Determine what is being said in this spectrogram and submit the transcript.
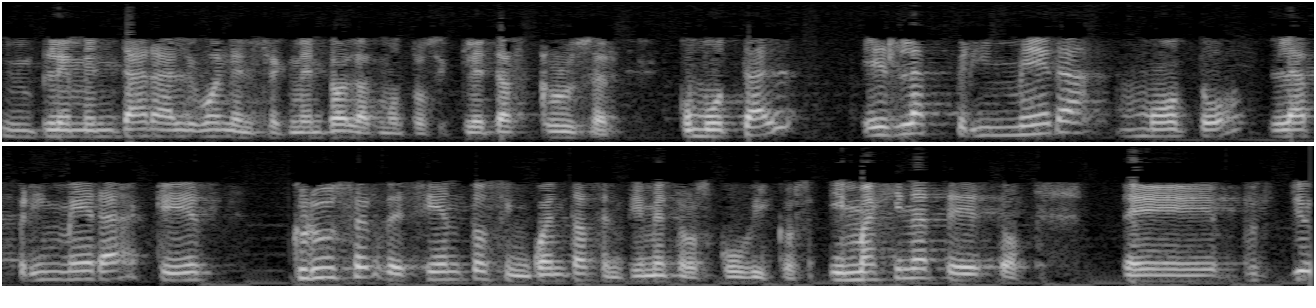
implementar algo en el segmento de las motocicletas cruiser. Como tal, es la primera moto, la primera que es cruiser de 150 centímetros cúbicos. Imagínate esto. Eh, pues yo,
